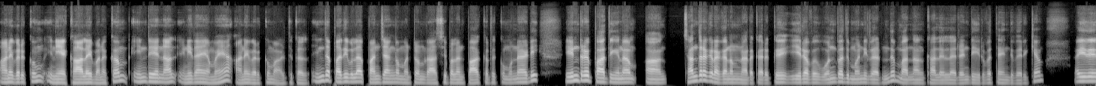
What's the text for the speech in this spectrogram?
அனைவருக்கும் இனிய காலை வணக்கம். இன்றைய நாள் இனிதாய் அமைய அனைவருக்கும் வாழ்த்துக்கள். இந்த பதிவில் பஞ்சாங்கம் மற்றும் ராசி பலன் பார்க்கறதுக்கு முன்னாடி, இன்று பார்த்தீங்கன்னா, சந்திர கிரகணம் நடக்க இருக்கு. இரவு ஒன்பது மணிலேருந்து மறுநாள் காலையில் ரெண்டு இருபத்தைந்து வரைக்கும். இது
